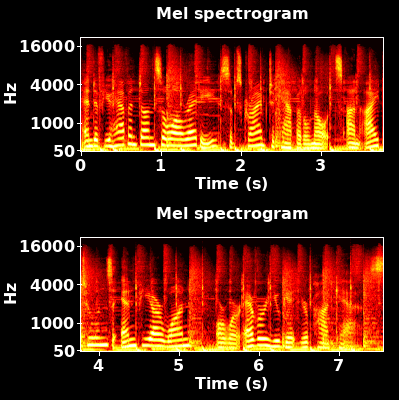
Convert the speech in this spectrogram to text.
and if you haven't done so already, subscribe to Capitol Notes on iTunes, NPR One, or wherever you get your podcasts.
